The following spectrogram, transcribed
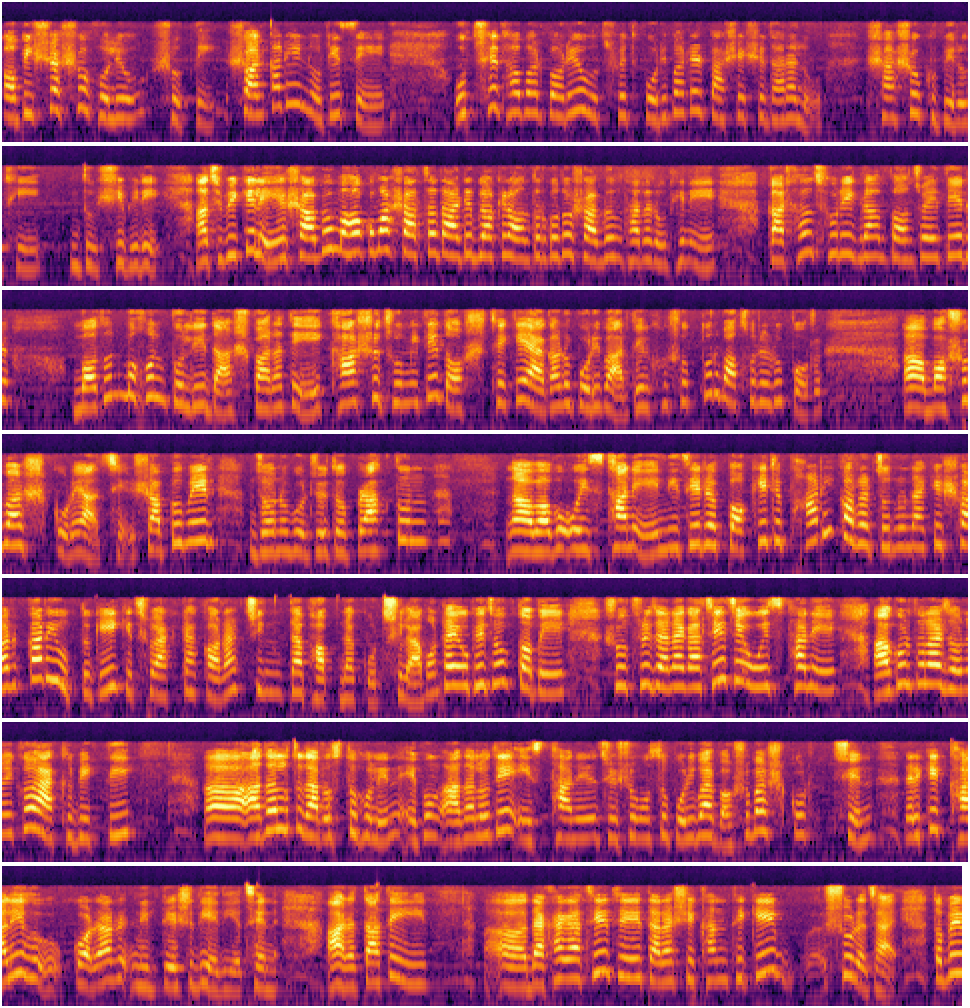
অবিশ্বাস্য হলেও সত্যি, সরকারি নোটিশে উচ্ছেদ হবার পরেও উচ্ছেদ পরিবারের পাশে এসে দাঁড়াল শাসক বিরোধী দুই শিবিরে আজ বিকেলে সাবরুম মহকুমা সাতচাঁদ আরডি ব্লকের অন্তর্গত সাবরুম থানার অধীনে কাঁঠালছড়ি গ্রাম পঞ্চায়েতের মদনমোহন পল্লী দাসপাড়াতে খাস জমিতে দশ থেকে এগারো পরিবার দীর্ঘ সত্তর বছরের উপর বসবাস করে আছে। সাবরুমের জনবর্জিত প্রাক্তন বাবু ওই স্থানে নিজের পকেট ভারী করার জন্য নাকি সরকারি উদ্যোগেই কিছু একটা করার চিন্তা ভাবনা করছিল। এমনটাই অভিযোগ, তবে সূত্রে জানা গেছে যে ওই স্থানে আগরতলার জনৈক এক ব্যক্তি আদালতে দ্বারস্থ হলেন এবং আদালতে এই স্থানে যে সমস্ত পরিবার বসবাস করছেন, তাদেরকে খালি করার নির্দেশ দিয়ে দিয়েছেন। আর তাতেই দেখা গেছে যে তারা সেখান থেকে সরে যায়। তবে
